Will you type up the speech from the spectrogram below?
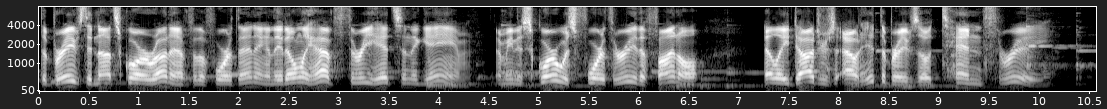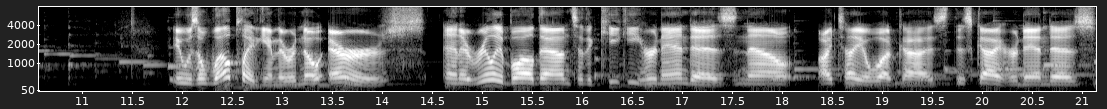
the Braves did not score a run after the fourth inning, and they'd only have three hits in the game. I mean, the score was 4 3. The final, LA Dodgers out hit the Braves, though, 10 3. It was a well played game. There were no errors, and it really boiled down to the Kiki Hernandez. Now, I tell you what, guys, this guy Hernandez,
